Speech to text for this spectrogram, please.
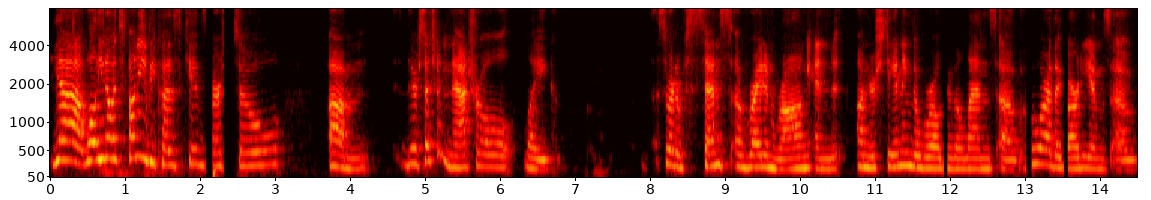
Yeah, well, you know, it's funny because kids are so um they're such a natural like sort of sense of right and wrong and understanding the world through the lens of who are the guardians of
